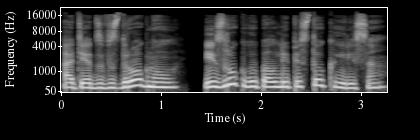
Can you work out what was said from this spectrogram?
Отец вздрогнул, из рук выпал лепесток ириса.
